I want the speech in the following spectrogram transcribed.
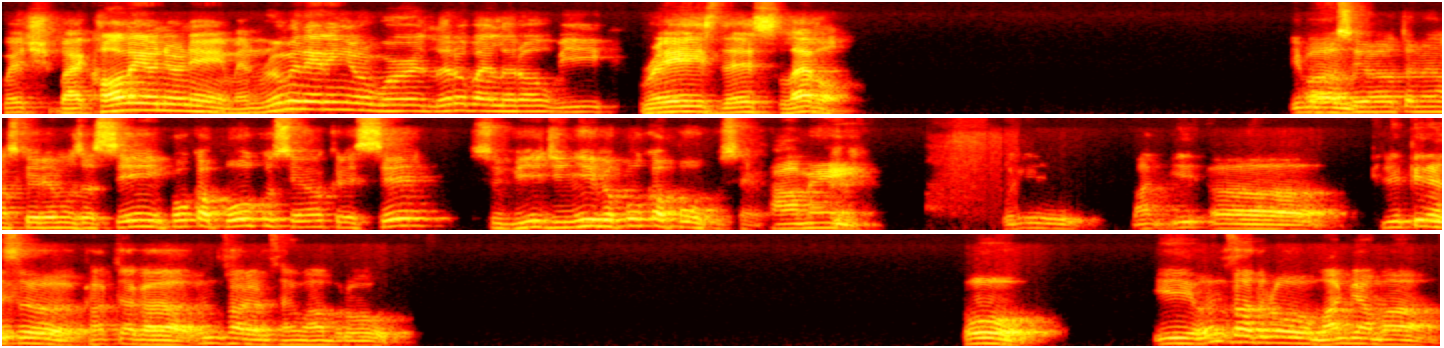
which by calling on your name and ruminating your word little by little, we raise this level. 이번 Ah, Senhor, também nós queremos assim, pouco a pouco, Senhor, crescer, subir de nível pouco a pouco, Senhor. Amém. 우리 만- 이- 어, 필리핀에서 각자가 은사를 사용함으로 또 이 은사들로 말미암아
